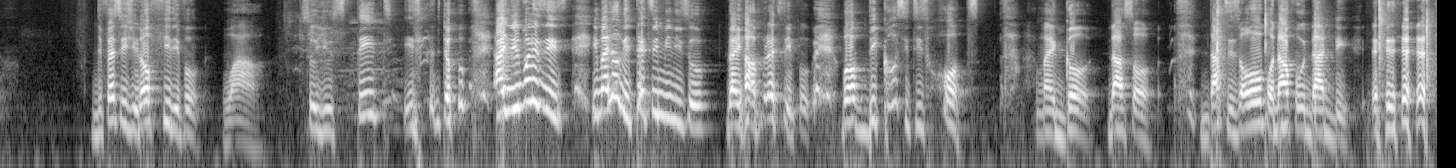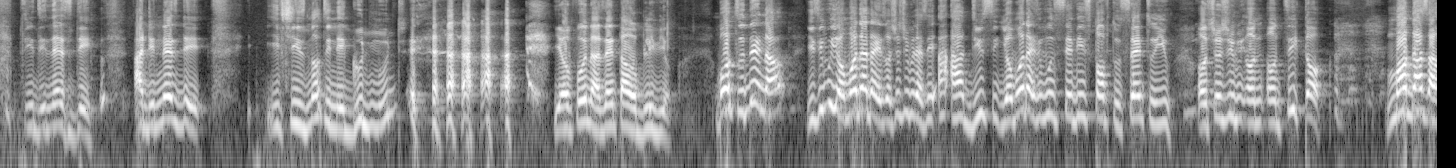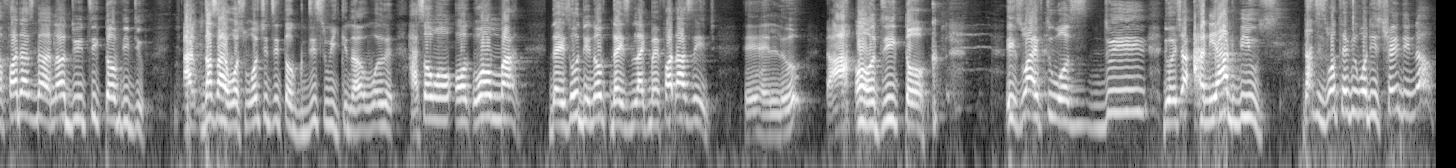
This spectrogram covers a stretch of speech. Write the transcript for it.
The first thing she don feel the phone. Wow. So you stayed and the thing is it might just be thirty minutes o. Oh that you pressed the phone. But because it is hot, my God, that's all. That is all for that phone that day. Till the next day. And the next day, if she's not in a good mood, your phone has entered oblivion. But today now, it's even your mother that is on social media say, ah, ah, do you see? Your mother is even saving stuff to send to you on social on, on TikTok. Mothers and fathers now are now doing TikTok video. That's how I was watching TikTok this week. You know, I saw one, one man that is old enough, that is like my father's age. Hey, hello? Ah, on TikTok. His wife too was doing the and he had views. That is what everybody is trending now.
